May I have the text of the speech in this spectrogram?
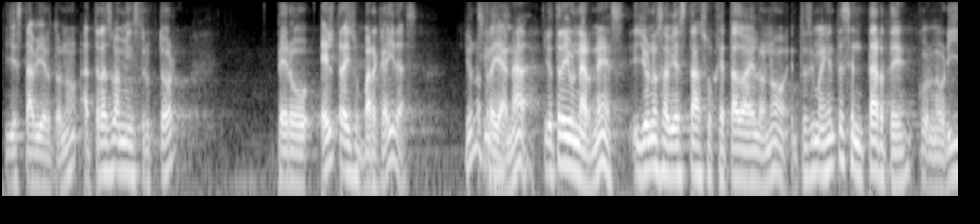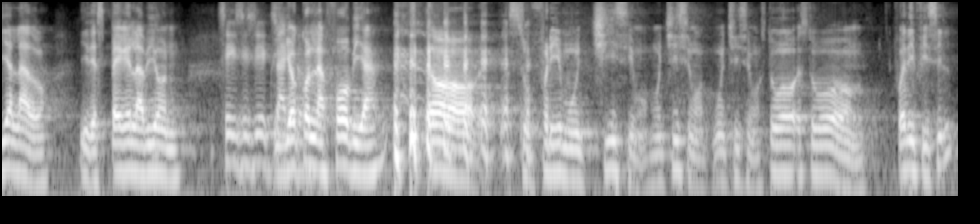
y está abierto, ¿no? Atrás va mi instructor, pero él trae su paracaídas. Yo no Sí, traía sí, nada, yo traía un arnés y yo no sabía si estaba sujetado a él o no. Entonces imagínate sentarte con la orilla al lado y despegue el avión Sí, sí, sí, y exacto. yo con la fobia, no, sufrí muchísimo, muchísimo, muchísimo. Estuvo, estuvo, fue difícil,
